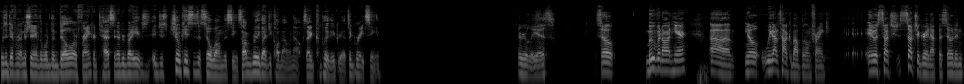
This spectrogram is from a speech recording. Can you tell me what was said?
who has a different understanding of the world than Bill or Frank or Tess and everybody. It just, showcases it so well in this scene. So I'm really glad you called that one out because I completely agree. That's a great scene. It really is. So, moving on here, um, you know, we got to talk about Bill and Frank. It was such such a great episode, and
